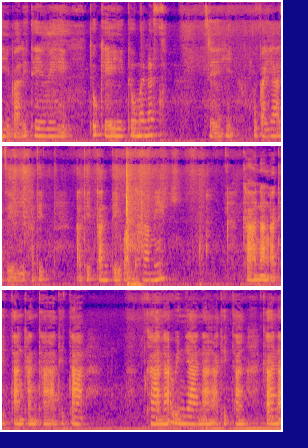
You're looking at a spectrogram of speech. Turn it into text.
หิปาลิเทเวหิทุกเขหิโทมนัสเสหิอุปยาเสหิอาทิตอทิตตันติวัฏามิ คานังอาทิตตังคันธาอาทิตตาคานะวิญญาณังอาทิตตังคานะ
